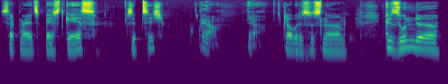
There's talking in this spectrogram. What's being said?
Ich sag mal jetzt Best Guess 70. Ja, ja. Ich glaube, das ist eine gesunde,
